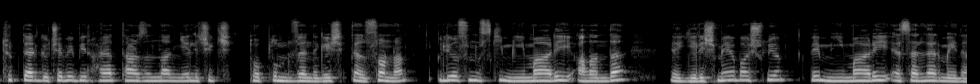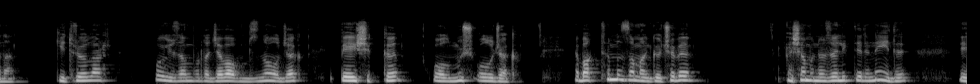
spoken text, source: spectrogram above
Türkler göçebe bir hayat tarzından yerleşik toplum düzenine geçtikten sonra biliyorsunuz ki mimari alanda e, gelişmeye başlıyor ve mimari eserler meydana getiriyorlar. O yüzden burada cevabımız ne olacak? B şıkkı olmuş olacak. E, baktığımız zaman göçebe yaşamın özellikleri neydi? E,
